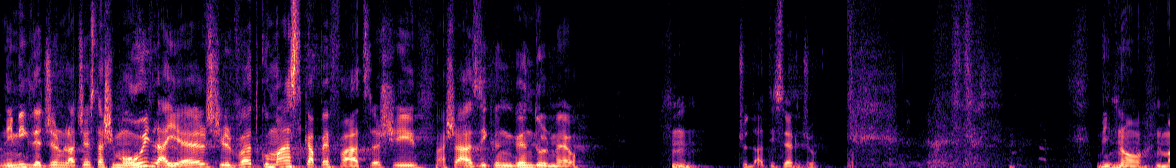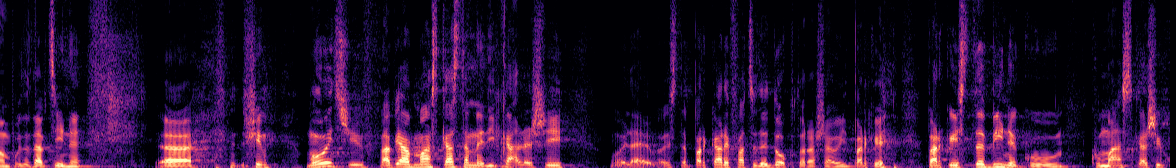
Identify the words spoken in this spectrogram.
nimic de genul acesta și mă uit la el și îl văd cu masca pe față și așa zic în gândul meu, hmm, ciudat Sergiu. Din nou, nu m-am putut abține. Uh, și mă uit și avea masca asta medicală și mă uit la el, este parcare față de doctor, așa, parcă, parcă îi stă bine cu, cu masca și cu,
